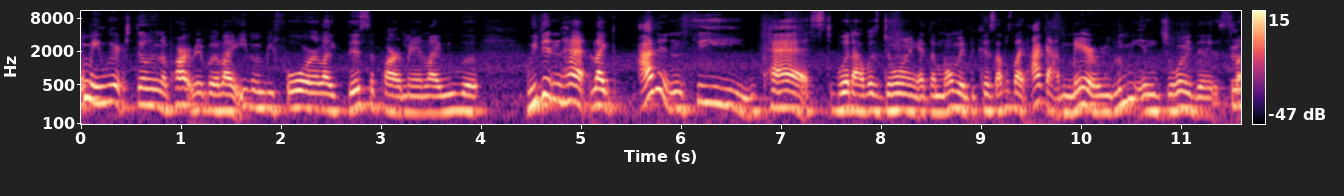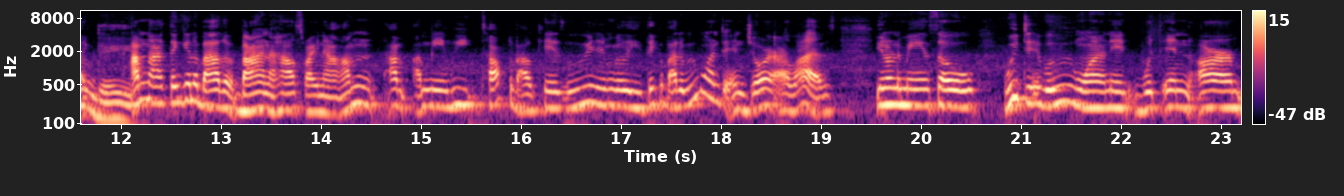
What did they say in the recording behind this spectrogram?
I mean, we were still in an apartment, but like even before like this apartment, like we would, we didn't have like I didn't see past what I was doing at the moment because I was like, I got married. Let me enjoy this. Like Indeed. I'm not thinking about buying a house right now. I'm, I'm I mean, we talked about kids, but we didn't really think about it. We wanted to enjoy our lives. You know what I mean? So we did what we wanted within our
